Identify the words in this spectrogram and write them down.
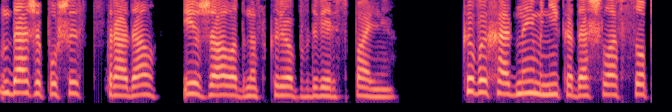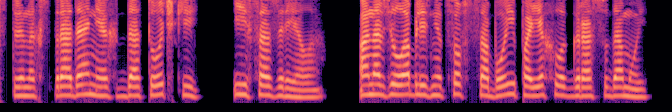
Даже Пушист страдал и жалобно скреб в дверь спальни. К выходным Ника дошла в собственных страданиях до точки и созрела. Она взяла близнецов с собой и поехала к Грасу домой,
